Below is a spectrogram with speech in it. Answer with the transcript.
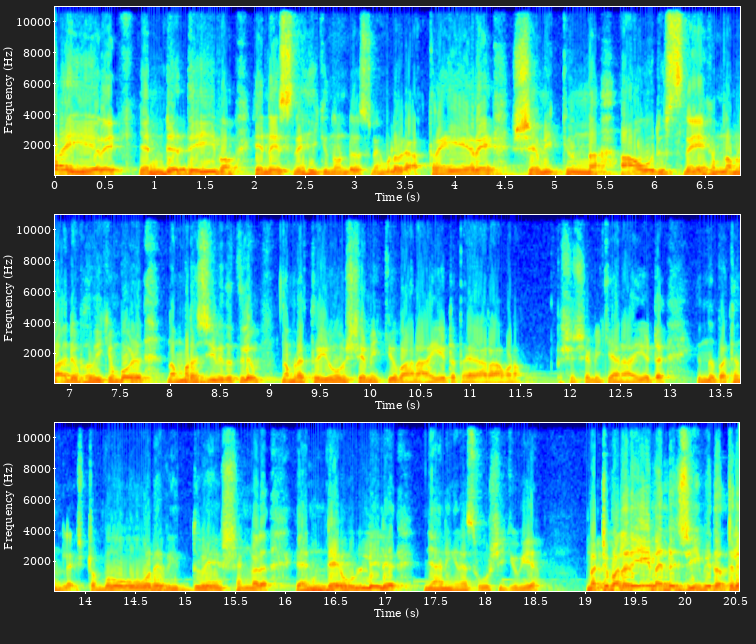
അത്രയേറെ എന്റെ ദൈവം എന്നെ സ്നേഹിക്കുന്നുണ്ട്. സ്നേഹമുള്ളവരെ അത്രയേറെ ക്ഷമിക്കുന്ന ആ ഒരു സ്നേഹം നമ്മൾ അനുഭവിക്കുമ്പോൾ നമ്മുടെ ജീവിതത്തിലും നമ്മൾ എത്രയോ ക്ഷമിക്കുവാനായിട്ട് തയ്യാറാവണം. പക്ഷെ ക്ഷമിക്കാനായിട്ട് ഇന്ന് പറ്റുന്നില്ല. ഇഷ്ടംപോലെ വിദ്വേഷങ്ങൾ എന്റെ ഉള്ളിൽ ഞാനിങ്ങനെ സൂക്ഷിക്കുകയാണ് മറ്റു പലരെയും എന്റെ ജീവിതത്തിൽ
